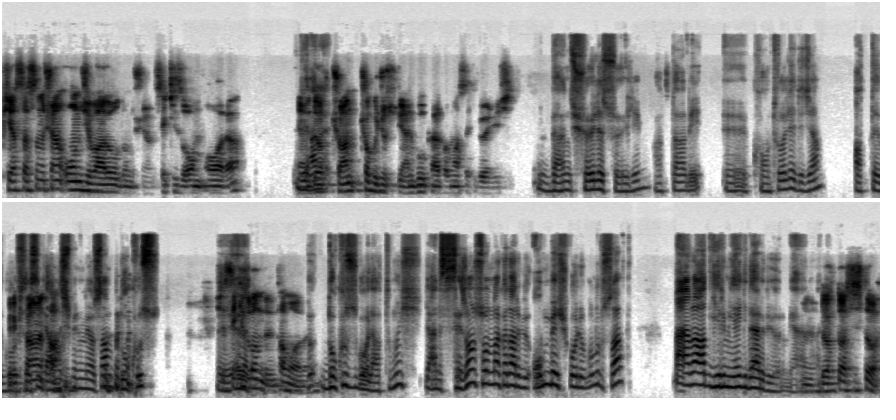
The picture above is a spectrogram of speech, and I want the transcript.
piyasasının şu an 10 civarı olduğunu düşünüyorum. 8-10 o ara. Yani, Yani- 4 şu an çok ucuz yani bu performanstaki bir oyuncu için. Ben şöyle söyleyeyim. Hatta bir e, kontrol edeceğim. Attığı gol sayısı yanlış tahmin. bilmiyorsam 9. İşte Ee, evet. 8-10 dedim tam o ara. 9 gol atmış. Yani sezon sonuna kadar bir 15 golü bulursa ben rahat 20'ye gider diyorum yani. Yani Hani, 4'te asisti var.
